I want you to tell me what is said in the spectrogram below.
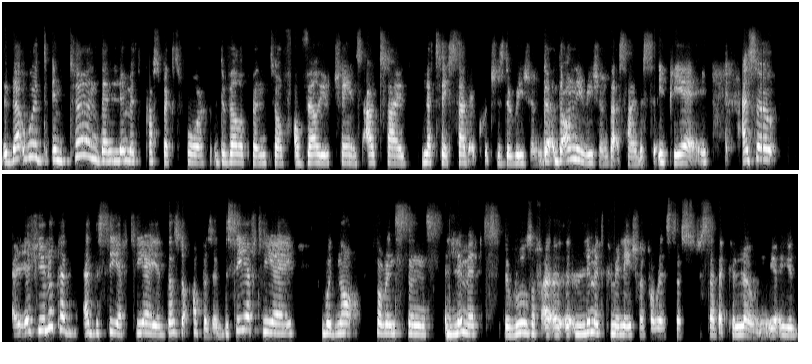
That would in turn then limit prospects for development of, of value chains outside, let's say, SADC, which is the region, the, the only region that signed the EPA. And so if you look at, at the CFTA, it does the opposite. The CFTA would not for instance, limit the rules of uh, uh, limit accumulation, for instance, to SADC alone. You, you,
